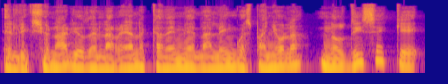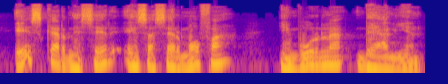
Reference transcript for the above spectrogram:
El diccionario de la Real Academia de la Lengua Española nos dice que escarnecer es hacer mofa y burla de alguien.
